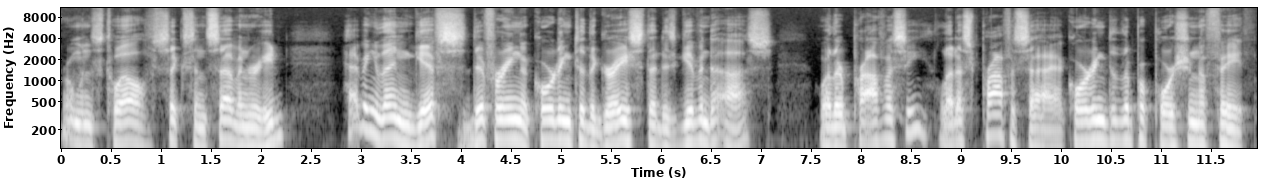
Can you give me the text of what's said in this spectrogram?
Romans 12, 6 and 7 read, Having then gifts differing according to the grace that is given to us, whether prophecy, let us prophesy according to the proportion of faith,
